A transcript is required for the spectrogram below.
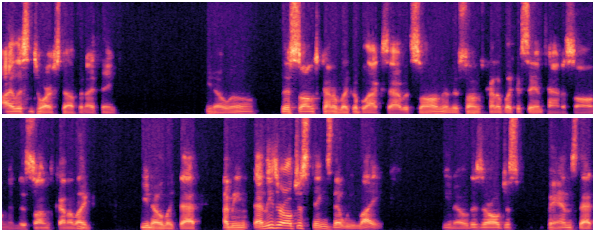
I listen to our stuff and I think, you know, well, this song's kind of like a Black Sabbath song, and this song's kind of like a Santana song, and this song's kind of like, mm. you know, like that. I mean, and these are all just things that we like. You know, these are all just bands that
